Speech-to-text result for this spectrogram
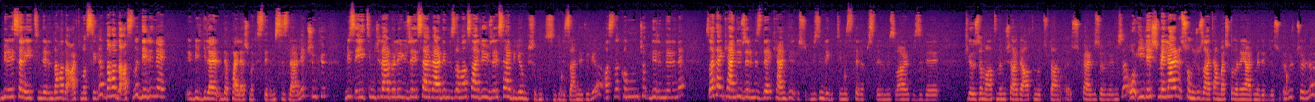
bireysel eğitimlerin daha da artmasıyla daha da aslında derine bilgiler de paylaşmak istedim sizlerle. Çünkü biz eğitimciler böyle yüzeysel verdiğimiz zaman sadece yüzeysel biliyormuşuz gibi zannediliyor. Aslında konunun çok derinlerine zaten kendi üzerimizde kendi bizim de gittiğimiz terapistlerimiz var. Bizi de gözlem altında, müşahede altında tutan e, süpervizörlerimiz var. O iyileşmeler sonucu zaten başkalarına yardım edebiliyorsun. Öbür türlü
